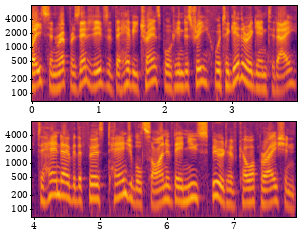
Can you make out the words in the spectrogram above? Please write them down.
Police and representatives of the heavy transport industry were together again today to hand over the first tangible sign of their new spirit of cooperation.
